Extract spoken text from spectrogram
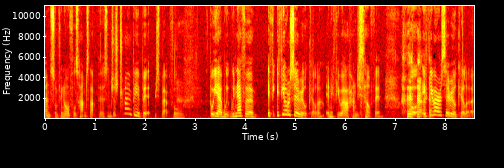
and something awful's happened to that person. Just try and be a bit respectful. But yeah, we, we never. If if you're a serial killer, and if you are, hand yourself in. But if you are a serial killer,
